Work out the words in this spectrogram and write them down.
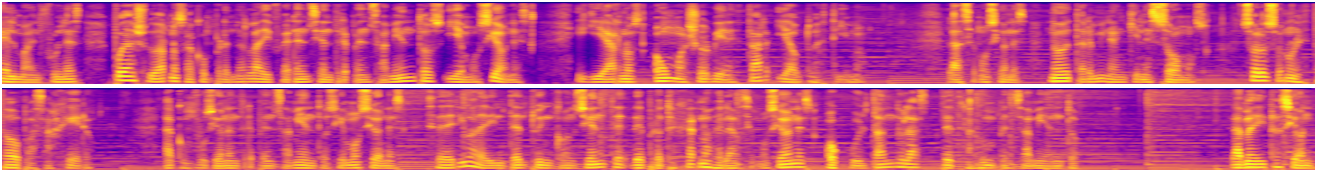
El mindfulness puede ayudarnos a comprender la diferencia entre pensamientos y emociones y guiarnos a un mayor bienestar y autoestima. Las emociones no determinan quiénes somos, solo son un estado pasajero. La confusión entre pensamientos y emociones se deriva del intento inconsciente de protegernos de las emociones ocultándolas detrás de un pensamiento. La meditación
